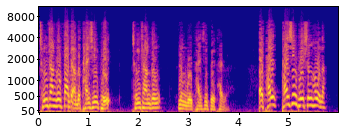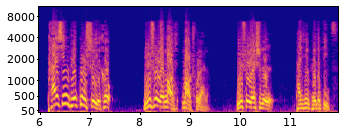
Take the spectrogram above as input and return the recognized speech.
陈长庚发展的谭鑫培，陈长庚认为谭鑫培太软，而谭谭鑫培身后呢，谭鑫培故世以后，余叔岩冒冒出来了，余叔岩是谭鑫培的弟子。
